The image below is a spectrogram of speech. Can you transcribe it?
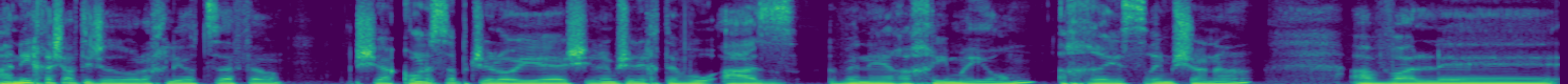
אני חשבתי שזה הולך להיות ספר שהקונספט שלו יהיה שירים שנכתבו אז ונערכים היום, אחרי 20 שנה, אבל uh,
